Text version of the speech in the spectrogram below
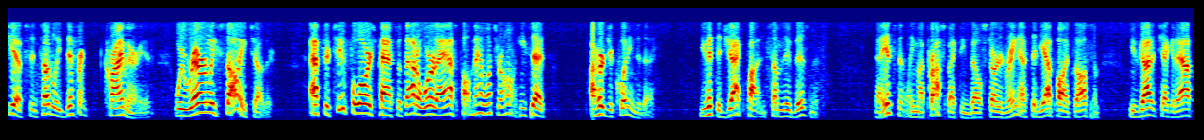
shifts in totally different crime areas, we rarely saw each other. After two floors passed without a word, I asked Paul, "Man, what's wrong?" He said, "I heard you're quitting today. You hit the jackpot in some new business." Now, instantly, my prospecting bell started ringing. I said, "Yeah, Paul, it's awesome. You've got to check it out.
